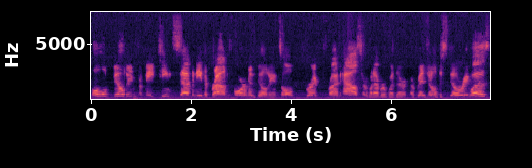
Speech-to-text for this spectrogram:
old building from 1870, the Brown-Forman building. It's old brick front house or whatever where the original distillery was.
